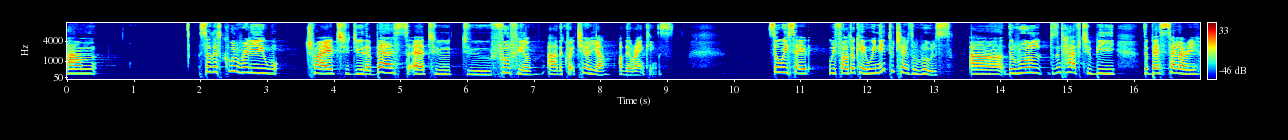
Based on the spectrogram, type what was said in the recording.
Um, so the school really tried to do their best uh, to, to fulfill uh, the criteria of the rankings. So we said, we thought, okay, we need to change the rules. Uh, the rule doesn't have to be the best salary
